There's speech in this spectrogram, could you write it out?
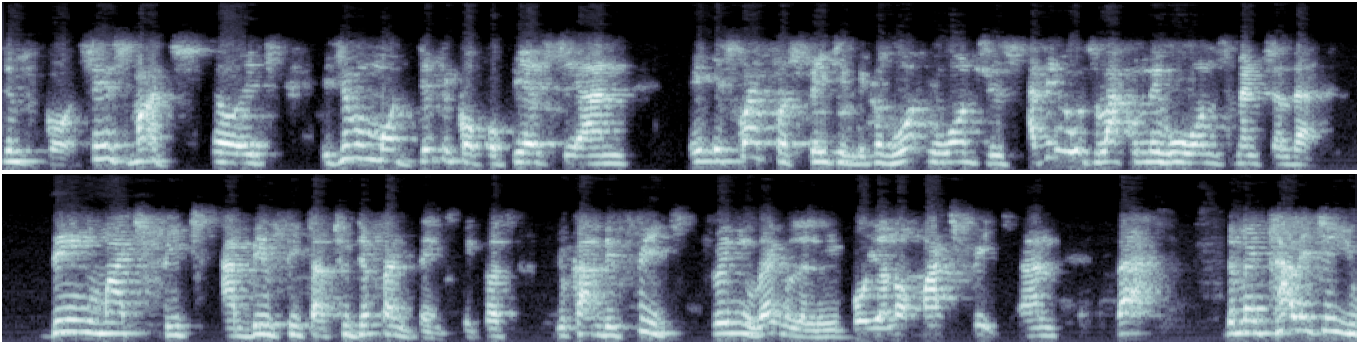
difficult since March. So it's it's even more difficult for PSG, and it, it's quite frustrating because what you want is I think it was Lakune who once mentioned that being match fit and being fit are two different things because you can be fit training regularly, but you're not match fit, and that the mentality you,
